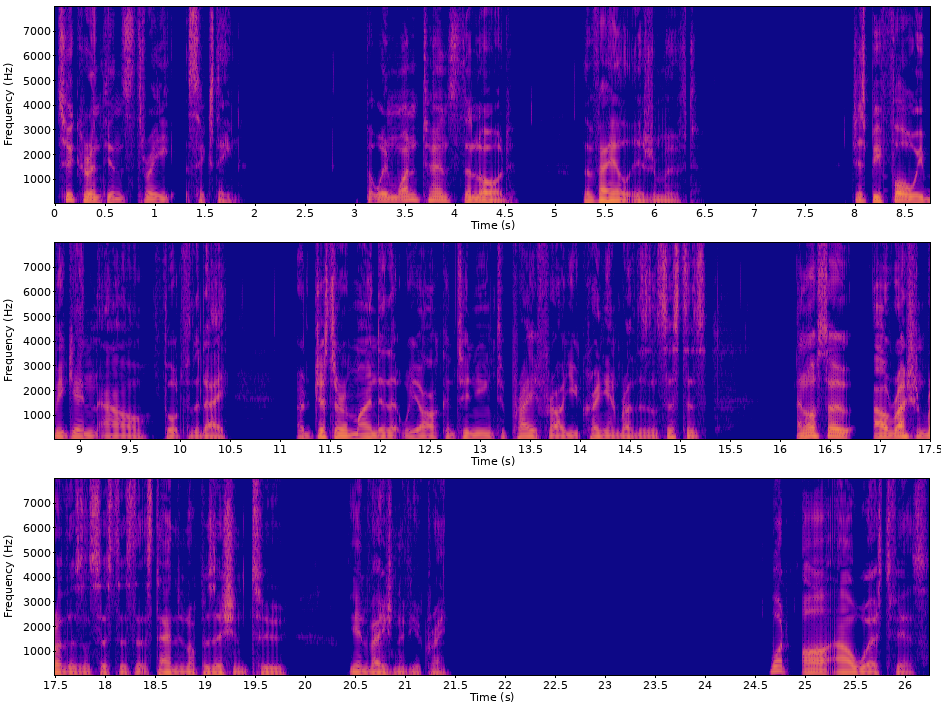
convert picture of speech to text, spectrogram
2 Corinthians 3:16 But when one turns to the Lord, the veil is removed. Just before we begin our thought for the day, uh, just a reminder that we are continuing to pray for our Ukrainian brothers and sisters, and also our Russian brothers and sisters that stand in opposition to the invasion of Ukraine. What are our worst fears?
